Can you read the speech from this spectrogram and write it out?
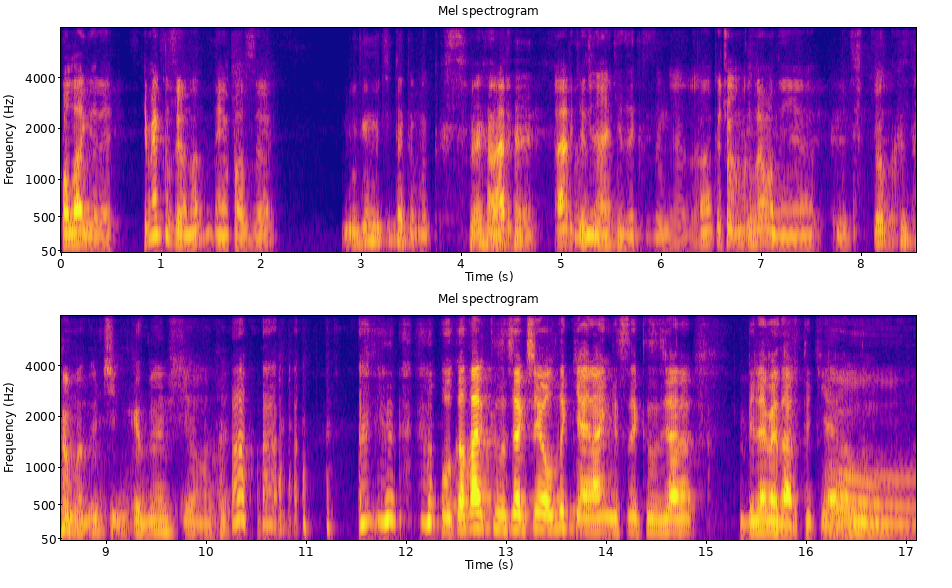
Kolay gele. Kime kızıyor lan en fazla? Bugün bütün takıma kızdım. Her, Bugün herkes. herkese kızdım galiba. Kanka çok Ama kızamadın ya. Çok kızamadım çünkü kızmaya bir şey olmadı. o kadar kızacak şey olduk ki yani hangisine kızacağını bilemedi artık yani. Oo.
